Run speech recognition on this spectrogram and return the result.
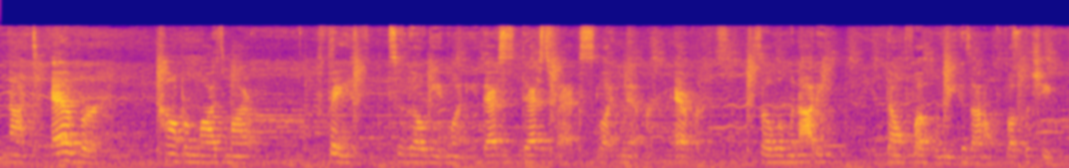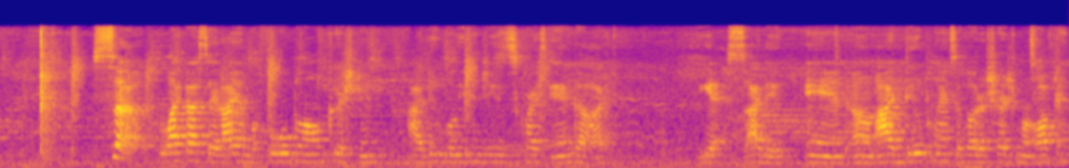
not ever compromise my faith to go get money. That's that's facts. Like never, ever. So Illuminati, don't fuck with me because I don't fuck with you. So, like I said, I am a full-blown Christian. I do believe in Jesus Christ and God. Yes, I do. And um, I do plan to go to church more often.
